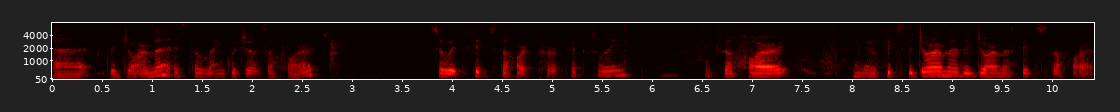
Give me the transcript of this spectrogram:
that the Dharma is the language of the heart, so it fits the heart perfectly. Like the heart, you know, fits the Dharma, the Dharma fits the heart.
